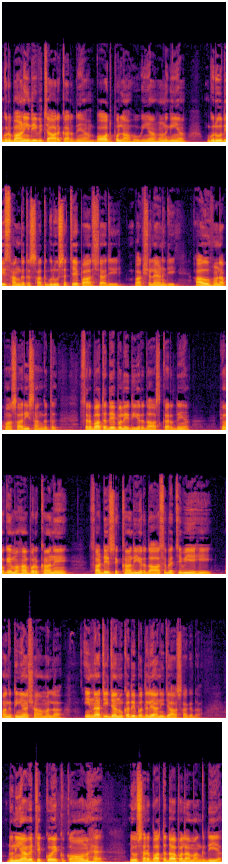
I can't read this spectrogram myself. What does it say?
ਗੁਰਬਾਣੀ ਦੀ ਵਿਚਾਰ ਕਰਦੇ ਆਂ ਬਹੁਤ ਭੁੱਲਾਂ ਹੋ ਗਈਆਂ ਹੋਣਗੀਆਂ। ਗੁਰੂ ਦੀ ਸੰਗਤ, ਸਤਿਗੁਰੂ ਸੱਚੇ ਪਾਤਸ਼ਾਹ ਜੀ, ਬਖਸ਼ ਲੈਣ ਜੀ, ਆਓ ਹੁਣ ਆਪਾਂ ਸਾਰੀ ਸੰਗਤ ਸਰਬੱਤ ਦੇ ਭਲੇ ਦੀ ਅਰਦਾਸ ਕਰਦੇ ਆਂ। ਕਿਉਂਕਿ ਮਹਾਪੁਰਖਾਂ ਨੇ ਸਾਡੇ ਸਿੱਖਾਂ ਦੀ ਅਰਦਾਸ ਵਿੱਚ ਵੀ ਇਹੀ ਪੰਕਤੀਆਂ ਸ਼ਾਮਲ ਆ। ਇਹਨਾਂ ਚੀਜ਼ਾਂ ਨੂੰ ਕਦੇ ਬਦਲਿਆ ਨਹੀਂ ਜਾ ਸਕਦਾ। ਦੁਨੀਆ ਵਿੱਚ ਇੱਕੋ ਇੱਕ ਕੌਮ ਹੈ। ਜੋ ਸਰਬੱਤ ਦਾ ਭਲਾ ਮੰਗਦੀ ਆ।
